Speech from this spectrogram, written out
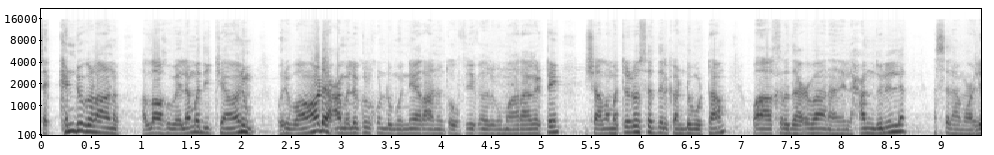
സെക്കൻഡുകളാണ് അള്ളാഹു വിലമതിക്കാനും ഒരുപാട് അമലുകൾ കൊണ്ട് മുന്നേറാനും തോഫിക്ക് നൽകുമാറാകട്ടെ. ഇൻഷാല്ല മറ്റൊരു അവസരത്തിൽ കണ്ടുമുട്ടാം. വാഹൃദ് അഹ്വാൻ അലഹമുല്ല അസ്സലാമലൈക്കും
